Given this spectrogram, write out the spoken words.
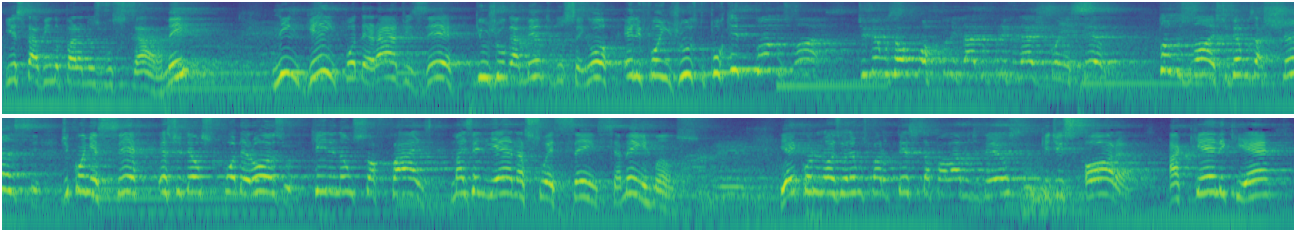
e está vindo para nos buscar. Amém? Ninguém poderá dizer que o julgamento do Senhor ele foi injusto, porque todos nós tivemos a oportunidade e o privilégio de conhecê-lo. Todos nós tivemos a chance de conhecer este Deus poderoso, que Ele não só faz, mas Ele é na sua essência, amém, irmãos? Amém. E aí, quando nós olhamos para o texto da palavra de Deus, que diz: Ora, aquele que é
